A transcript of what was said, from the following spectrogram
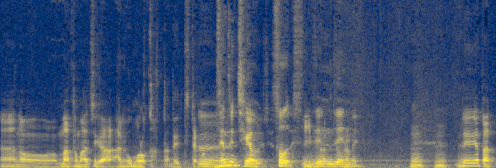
あのまあ友達があれおもろかったでって言ってもうん。全然違うじゃん。そうですね。全然でやっぱ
